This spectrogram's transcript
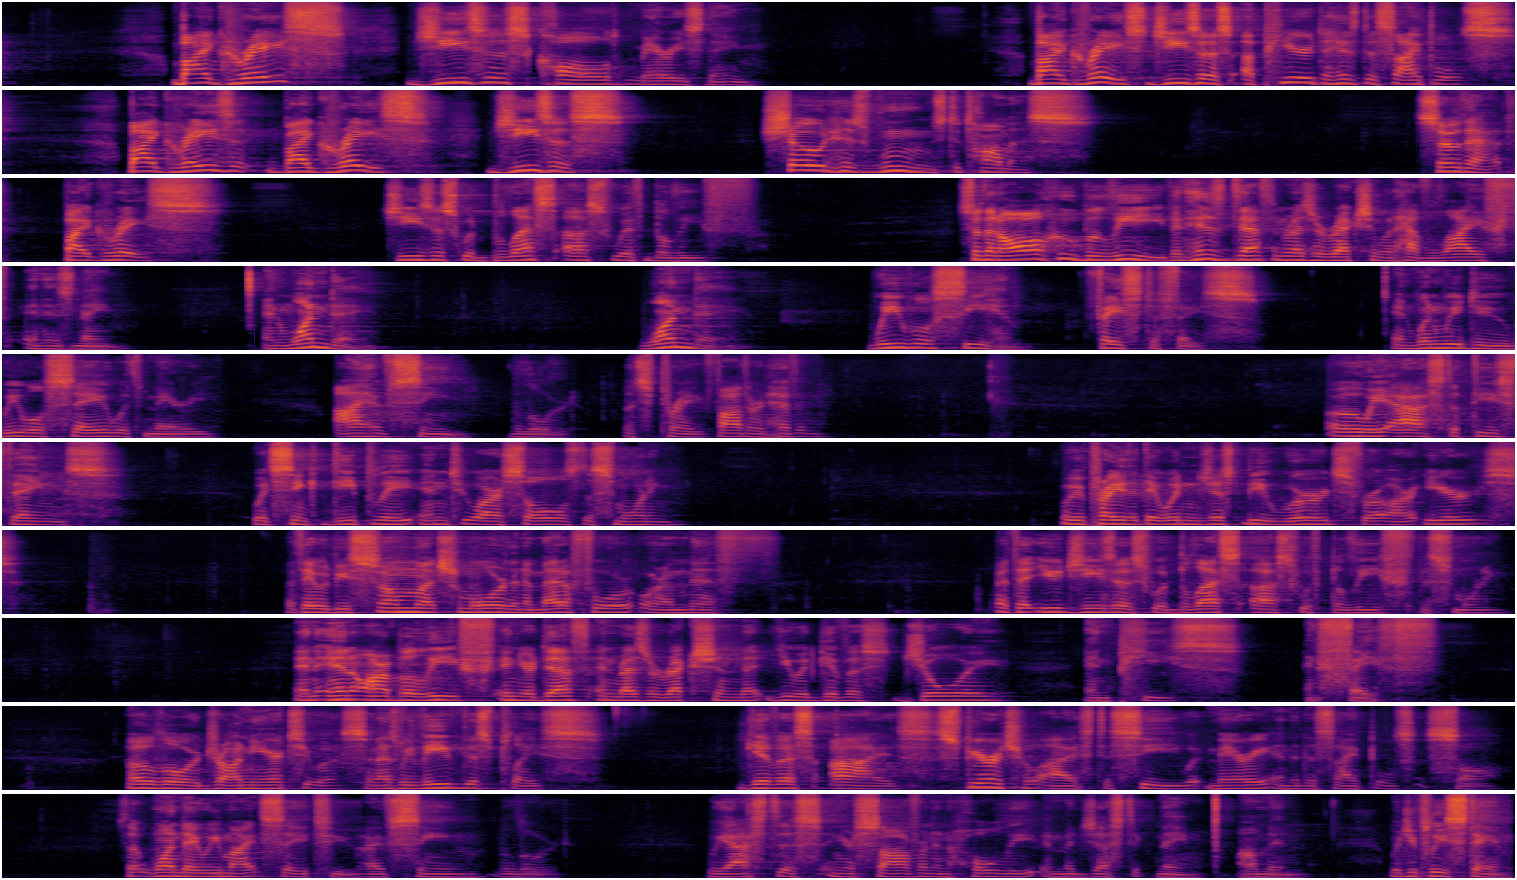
By grace, Jesus called Mary's name. By grace, Jesus appeared to his disciples. By grace, by grace, Jesus showed his wounds to Thomas. So that by grace, Jesus would bless us with belief. So that all who believe in his death and resurrection would have life in his name. And one day, one day, we will see him face to face. And when we do, we will say with Mary, I have seen the Lord. Let's pray. Father in heaven, oh, we ask that these things would sink deeply into our souls this morning. We pray that they wouldn't just be words for our ears that they would be so much more than a metaphor or a myth, but that you, Jesus, would bless us with belief this morning. And in our belief in your death and resurrection, that you would give us joy and peace and faith. Oh Lord, draw near to us. And as we leave this place, give us eyes, spiritual eyes, to see what Mary and the disciples saw so that one day we might say too, I have seen the Lord. We ask this in your sovereign and holy and majestic name. Amen. Would you please stand?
